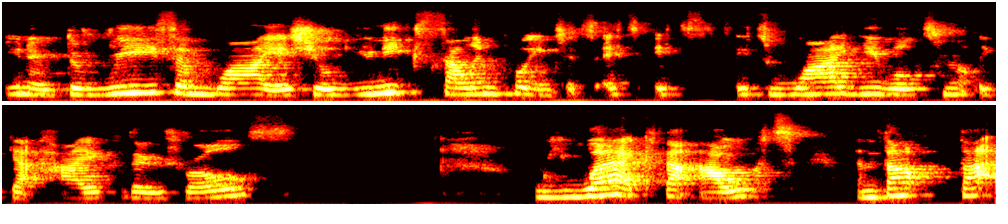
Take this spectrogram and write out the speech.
you know, the reason why is your unique selling point. It's it's it's it's why you ultimately get hired for those roles. We work that out, and that that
